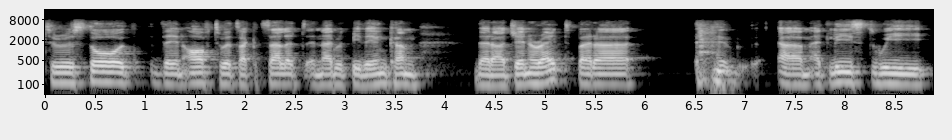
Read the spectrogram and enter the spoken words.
to restore, then afterwards I could sell it, and that would be the income that I generate. But uh, um, at least we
